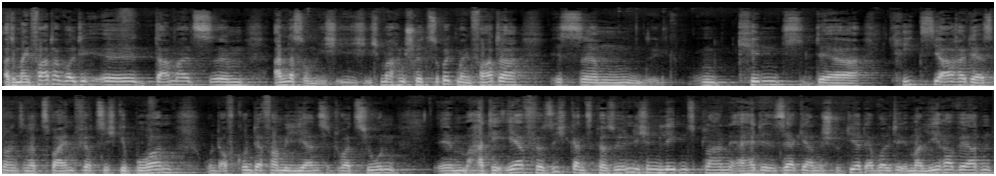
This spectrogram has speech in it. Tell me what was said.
Also mein Vater wollte äh, damals ähm, andersrum. Ich, ich, ich mache einen Schritt zurück. Mein Vater ist ähm, ein Kind der Kriegsjahre, der ist 1942 geboren und aufgrund der familiären Situation hatte er für sich ganz persönlich einen Lebensplan. Er hätte sehr gerne studiert, er wollte immer Lehrer werden.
